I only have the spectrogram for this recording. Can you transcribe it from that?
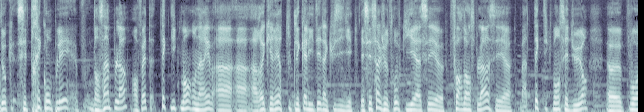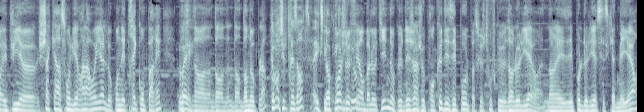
Donc, c'est très complet. Dans un plat, en fait, techniquement, on arrive à, à, à requérir toutes les qualités d'un cuisinier. Et c'est ça que je trouve qui est assez euh, fort dans ce plat. C'est euh, bah, techniquement, c'est dur. Euh, pour, et puis, euh, chacun a son lièvre à la royale. Donc, on est très comparé dans, dans, dans, dans nos plats. Comment tu le présentes? Donc moi je le fais en ballotine. Donc euh, déjà je prends que des épaules parce que je trouve que dans le lièvre, dans les épaules de lièvre, c'est ce qu'il y a de meilleur.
